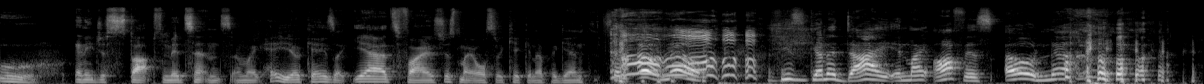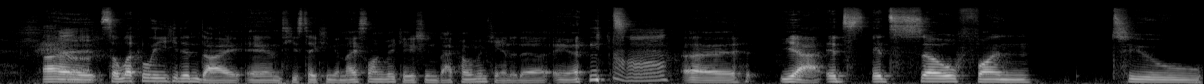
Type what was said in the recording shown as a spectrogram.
ooh and he just stops mid sentence. I'm like, "Hey, you okay?" He's like, "Yeah, it's fine. It's just my ulcer kicking up again." It's like, "Oh no. He's going to die in my office. Oh no." Uh, so luckily he didn't die, and he's taking a nice long vacation back home in Canada. And uh, yeah, it's it's so fun to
